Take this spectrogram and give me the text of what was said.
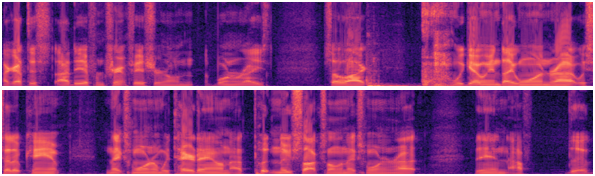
I got this idea from Trent Fisher on Born and Raised. So like, we go in day one, right? We set up camp. Next morning we tear down. I put new socks on the next morning, right? Then I, the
